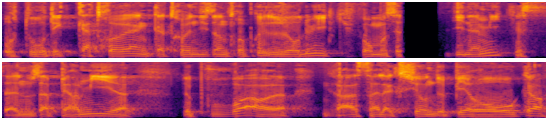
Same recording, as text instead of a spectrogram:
autour des 80-90 entreprises aujourd'hui qui forment cette dynamique. Ça nous a permis euh, de pouvoir, grâce à l'action de Pierre Roca,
